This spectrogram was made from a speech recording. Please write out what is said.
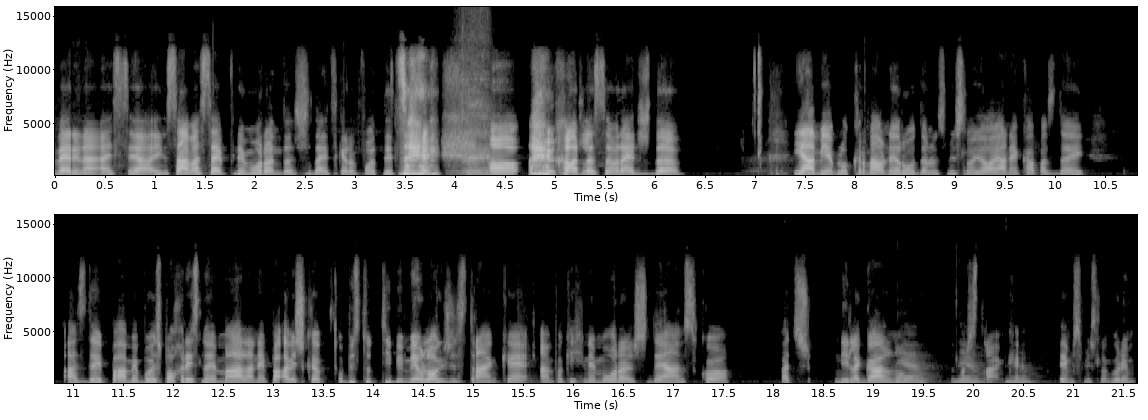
Very nice, ja. In sama sebi ne morem dati študentske napotnice. uh, Hodila sem reči, da ja, mi je bilo kar malo neroden, v smislu, ja, nekaj pa zdaj. A zdaj pa me bojo sploh resno jemala. ne, Pa, a veš, ka, v bistvu ti bi imel lahko že stranke, ampak jih ne moreš dejansko pač ni legalno. Ja, za pač ja, stranke. ja. V tem smislu govorim.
